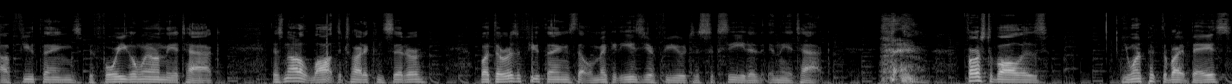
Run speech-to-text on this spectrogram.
a few things before you go in on the attack. There's not a lot to try to consider, but there is a few things that will make it easier for you to succeed in the attack. First of all is you want to pick the right base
